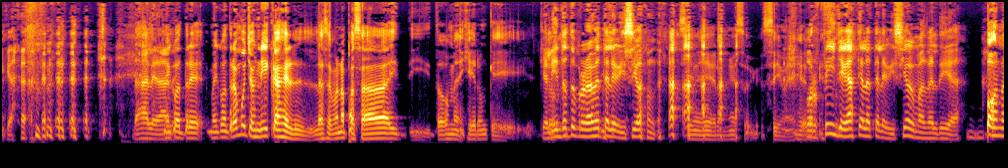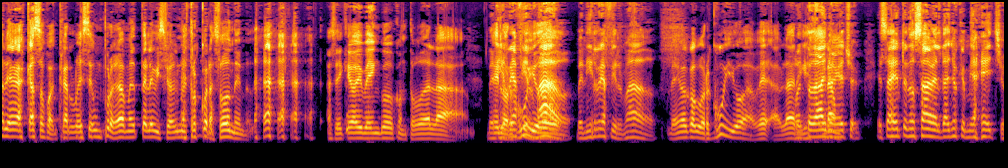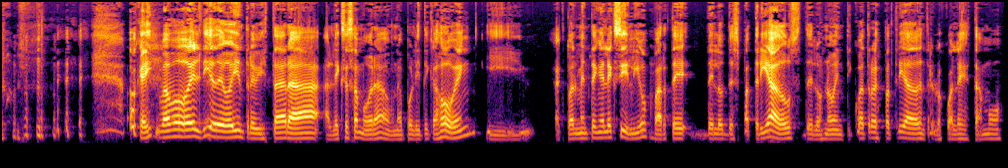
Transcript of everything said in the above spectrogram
dale, dale. Me encontré, me encontré muchos nicas el, la semana pasada y, todos me dijeron que... Qué lindo tu programa de televisión. sí, me dijeron eso. Sí, me dijeron Por fin llegaste a la televisión, Manuel Díaz. Vos no le hagas caso, Juan Carlos. Ese es un programa de televisión en nuestros corazones. Así que hoy vengo con toda la Venir el reafirmado, venir reafirmado. Vengo con orgullo a, ver, a hablar. ¿Cuánto daño han hecho? Esa gente no sabe el daño que me ha hecho. ok, vamos el día de hoy a entrevistar a Alexa Zamora, una política joven y actualmente en el exilio, parte de los despatriados, de los 94 despatriados, entre los cuales estamos,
